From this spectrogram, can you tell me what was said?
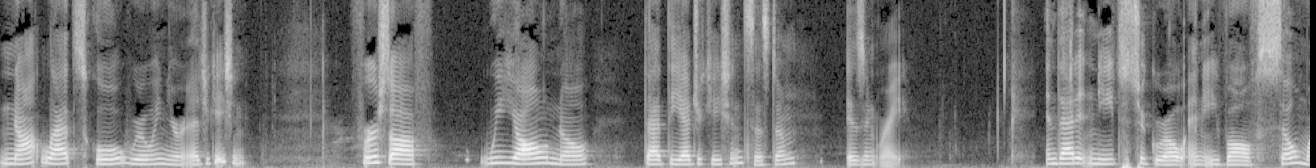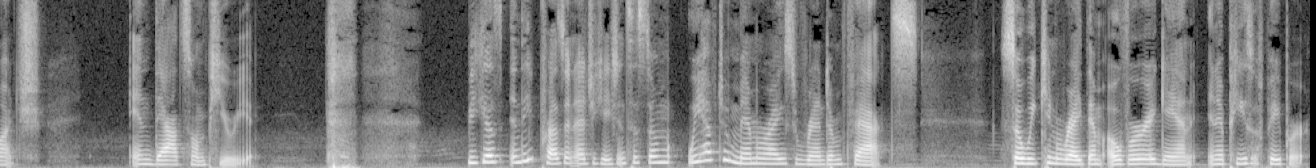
not let school ruin your education. First off, we all know that the education system isn't right and that it needs to grow and evolve so much, and that's on period. because in the present education system, we have to memorize random facts so we can write them over again in a piece of paper.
